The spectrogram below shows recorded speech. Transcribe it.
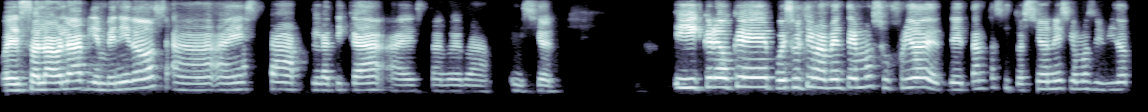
Pues hola, hola, bienvenidos a, esta plática, a esta nueva emisión. Y creo que pues últimamente hemos sufrido de, tantas situaciones y hemos vivido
